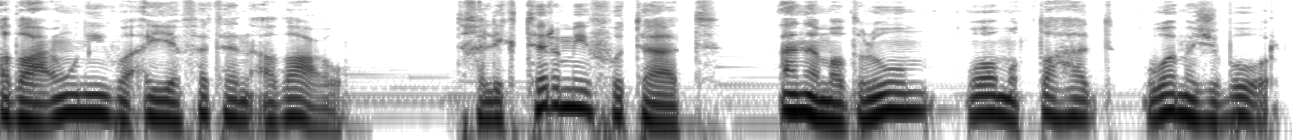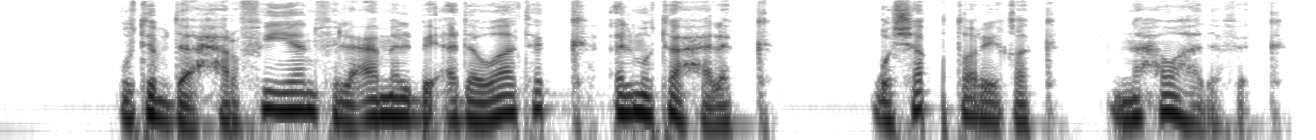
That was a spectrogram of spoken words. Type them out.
أضاعوني وأي فتى أضاعوا تخليك ترمي فتات. أنا مظلوم ومضطهد ومجبور. وتبدأ حرفيا في العمل بأدواتك المتاحة لك وشق طريقك نحو هدفك.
